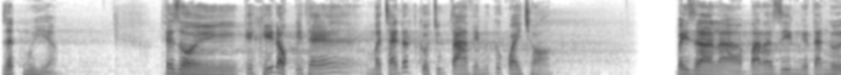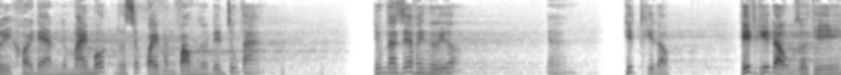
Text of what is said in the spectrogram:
Rất nguy hiểm. Thế rồi cái khí độc như thế mà trái đất của chúng ta thì nó cứ quay tròn bây giờ là ở brazil người ta ngửi khói đen nhưng mai mốt nó sẽ quay vòng vòng rồi đến chúng ta. Chúng ta sẽ phải ngửi thôi. Hít khí độc. Hít khí độc rồi thì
